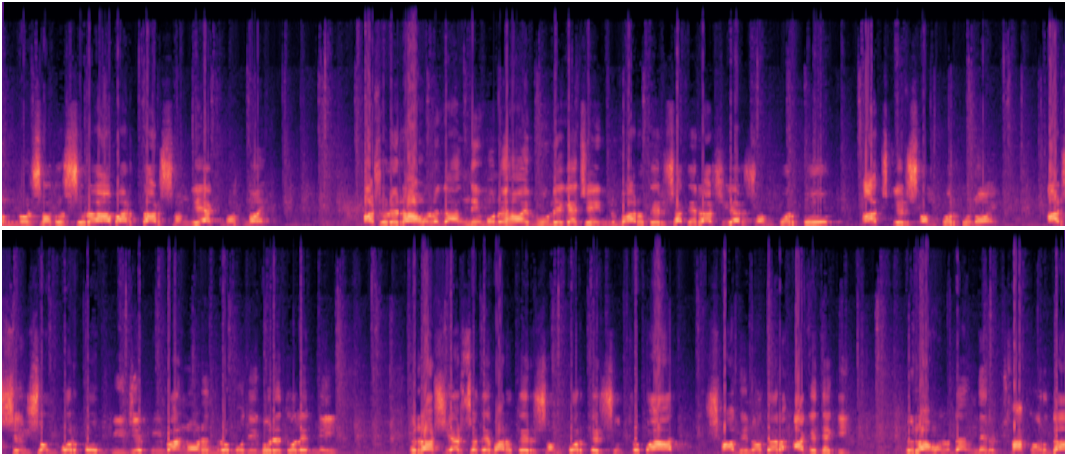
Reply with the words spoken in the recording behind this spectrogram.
অন্য সদস্যরা আবার তার সঙ্গে একমত নয় আসলে রাহুল গান্ধী মনে হয় ভুলে গেছেন ভারতের সাথে রাশিয়ার সম্পর্ক আজকের সম্পর্ক নয় আর সেই সম্পর্ক বিজেপি বা নরেন্দ্র মোদী গড়ে তোলেননি। রাশিয়ার সাথে ভারতের সম্পর্কের সূত্রপাত স্বাধীনতার আগে থেকেই। রাহুল গান্ধীর ঠাকুরদা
